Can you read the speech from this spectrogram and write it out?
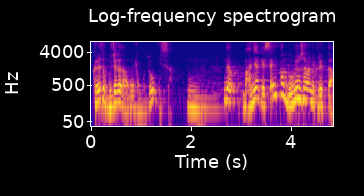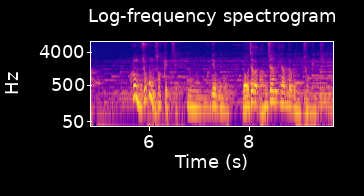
그래서 무죄가 나오는 경우도 있어. 음. 근데 만약에 생판 모르는 사람이 그랬다. 그럼 무조건 무섭겠지. 음. 그게 뭐 여자가 남자한테 한다고 그러면 무섭겠지.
